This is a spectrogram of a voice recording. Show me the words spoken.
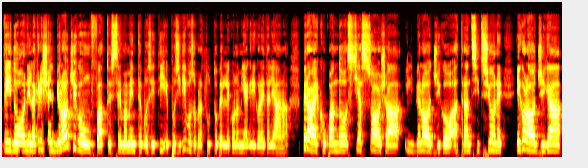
vedo nella crescita del biologico un fatto estremamente positi- positivo, soprattutto per l'economia agricola italiana. Però ecco, quando si associa il biologico a transizione ecologica,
